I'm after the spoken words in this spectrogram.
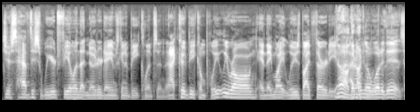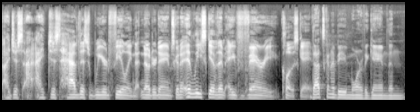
just have this weird feeling that Notre Dame's going to beat Clemson. And I could be completely wrong, and they might lose by thirty. No, I, I they're not don't know what it is. I just, I, I just have this weird feeling that Notre Dame's going to at least give them a very close game. that's going to be more of a game than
